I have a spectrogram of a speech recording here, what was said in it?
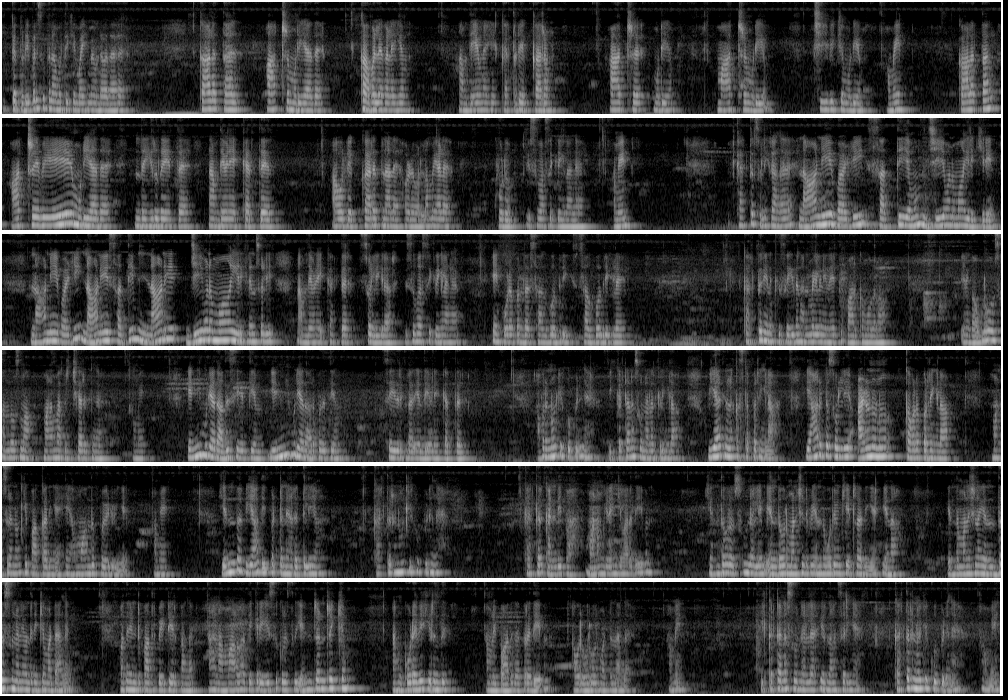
கத்துடைய பரிசுத்த நாமத்துக்கு மகிமை உண்டாவதாக. காலத்தால் ஆற்ற முடியாத கவலைகளையும் நாம் தேவனாகிய கர்த்துடைய கரம் ஆற்ற முடியும் மாற்ற முடியும் ஜீவிக்க முடியும். அமேன் காலத்தால் ஆற்றவே முடியாத இந்த இருதயத்தை நாம் தேவனைய கருத்து அவருடைய கரத்தினால அவருடைய வல்லமையால் கூடும் விசுவாசிக்கிறீங்களாங்க? மீன் கர்த்தர் சொல்லிக்கிறாங்க நானே வழி சத்தியமும் ஜீவனமாக இருக்கிறேன். நானே வழி நானே சத்தியம் நானே ஜீவனமாக இருக்கிறேன்னு சொல்லி நாம் தேவனை கர்த்தர் சொல்லுகிறார். விசுவாசிக்கிறீங்களாங்க? என் கூட பிறந்த சகோதரி சகோதரிகளை கர்த்தர் எனக்கு செய்த நன்மைகளை நினைத்து பார்க்கும் போதெல்லாம் எனக்கு அவ்வளோ சந்தோஷமாக மனமகிழ்ச்சியாக இருக்குங்க. ஆமே. எண்ணி முடியாத அதிசயத்தையும் எண்ணி முடியாத அற்புதத்தையும் செய்திருக்கிறார் என் தேவனை கர்த்தர். அவரை நோக்கி கூப்பிடுங்க. இக்கட்டான சூழ்நிலை இருக்கிறீங்களா? வியாதினால் கஷ்டப்படுறீங்களா? யார்கிட்ட சொல்லி அழணும்னு கவலைப்படுறீங்களா? மனசில் நோக்கி பார்க்காதீங்க. ஏமாந்து போயிடுவீங்க. ஆமே. எந்த வியாதிப்பட்ட நேரத்துலேயும் கர்த்தரை நோக்கி கூப்பிடுங்க. கர்த்தர் கண்டிப்பாக மனம் இறங்கி வர தேவன். எந்த ஒரு சூழ்நிலையும் எந்த ஒரு மனுஷன்ட்டு போய் எந்த உதவியும் கேட்டுறாதீங்க. ஏன்னா எந்த மனுஷனும் எந்த சூழ்நிலையும் வந்து நிற்க மாட்டாங்க. வந்து நின்று பார்த்துட்டு போயிட்டே இருப்பாங்க. ஆனால் நம்ம ஆராதிக்கிற இயேசு கிறிஸ்து என்றென்றைக்கும் நம்ம கூடவே இருந்து நம்மளை பாதுகாக்கிற தேவன். அவர் ஒருவர் மட்டும்தாங்க. ஆமேன். இக்கட்டான சூழ்நிலை இருந்தாலும் சரிங்க. கர்த்தரை நோக்கி கூப்பிடுங்க. ஆமேன்.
